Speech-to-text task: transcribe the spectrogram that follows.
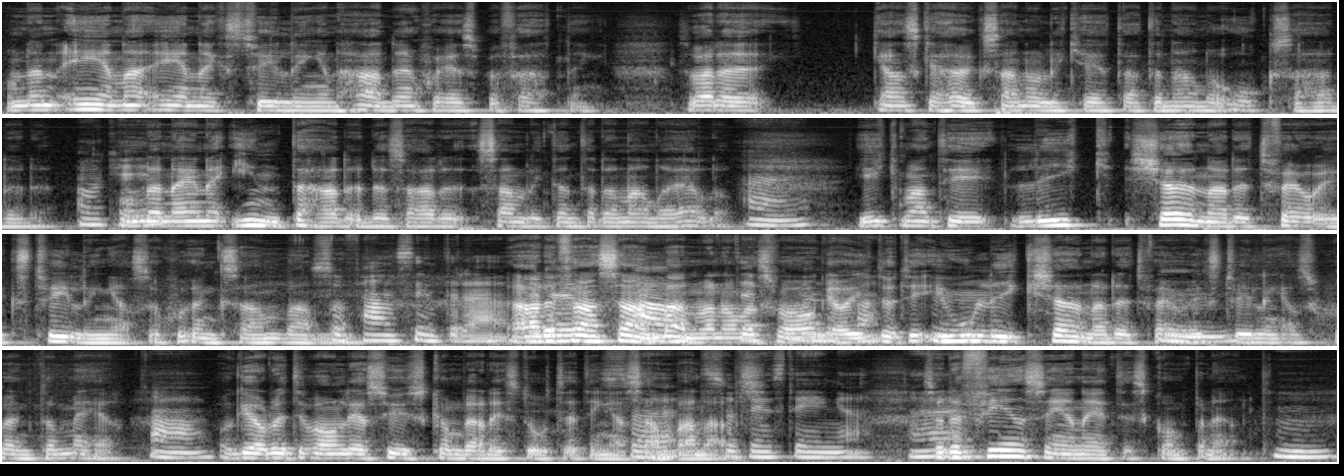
om den ena enäggstvilingen hade en chefsbefattning så var det ganska hög sannolikhet att den andra också hade det. Okej. Om den ena inte hade det så hade sannolikt inte den andra heller. Nej, Gick man till likkönade tvåäggstvillingar så sjönk sambanden. så fanns inte det? Ja, det fanns samband ja, men de var svaga. Och gick du till Mm. olikkönade tvåäggstvillingar så sjönk de mer. Ja, Och går du till vanliga syskon blir det i stort sett inga så, samband så alls. finns det inga. Så Nej. det finns en genetisk komponent. mm.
